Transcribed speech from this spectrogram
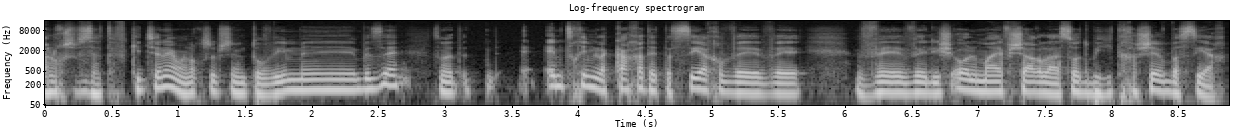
אני לא חושב שזה התפקיד שלהם, אני לא חושב שהם טובים uh, בזה. זאת אומרת, הם צריכים לקחת את השיח ולשאול מה אפשר לעשות בהתחשב בשיח.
